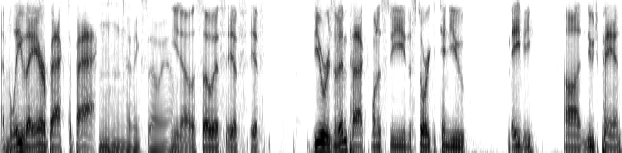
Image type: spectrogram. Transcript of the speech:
i believe they air back to back Mm-hmm. I think so. Yeah. you know so if if if viewers of impact want to see the story continue maybe on new japan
